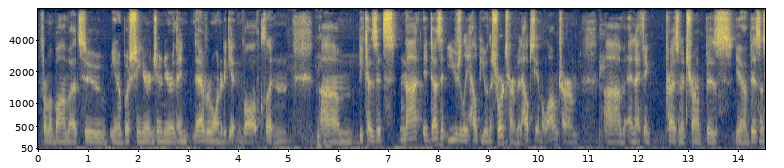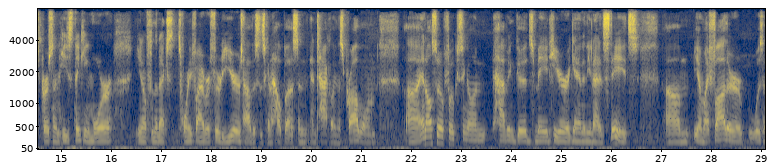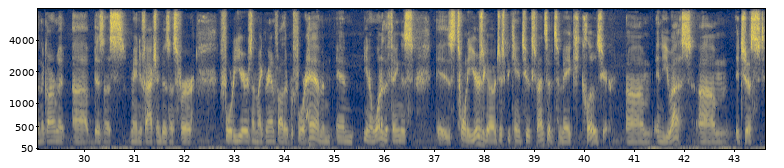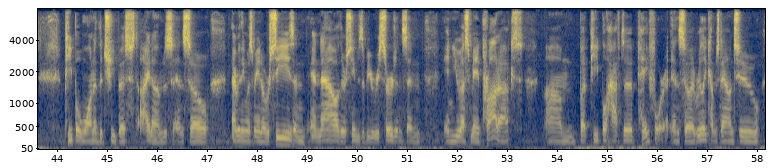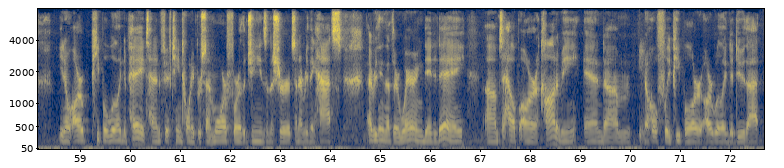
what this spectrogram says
from Obama to you know Bush Senior and Junior. They never wanted to get involved. Clinton, mm-hmm. um, because it's not. It doesn't usually help you in the short term. It helps you in the long term. Um, and I think President Trump is, you know, a business person. He's thinking more, you know, for the next 25 or 30 years how this is going to help us and in, in, tackling this problem, uh, and also focusing on having goods made here again in the United States. Um, you know, my father was in the garment uh, business, manufacturing business for 40 years, and my grandfather before him. And and you know, one of the things is 20 years ago, it just became too expensive to make clothes here um, in the U.S. Um, it just people wanted the cheapest items, and so everything was made overseas. And and now there seems to be a resurgence in in U.S. made products, um, but people have to pay for it, and so it really comes down to you know, are people willing to pay 10, 15, 20% more for the jeans and the shirts and everything, hats, everything that they're wearing day to day? um, to help our economy, and um, you know, hopefully people are, are willing to do that.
